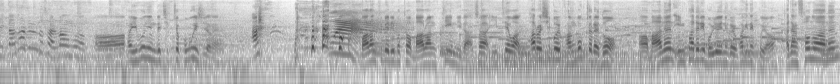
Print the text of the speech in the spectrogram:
일단 사진도 잘 나온 것 같고. 아, 아, 이분인데 직접 보고 계시잖아요. 마랑TV 리포터 마랑띠입니다. 자, 이태원 8월 15일 광복절에도 어, 많은 인파들이 몰려있는 걸 확인했고요. 가장 선호하는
